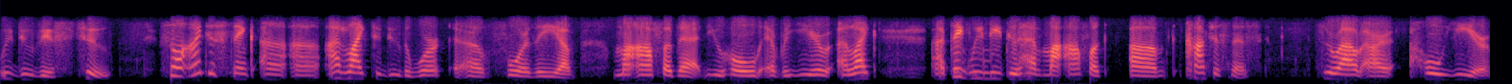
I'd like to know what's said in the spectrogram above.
we do this too. So I just think uh, uh, I like to do the work uh, for the uh, Ma'afa that you hold every year. I like. I think we need to have Ma'afa um, consciousness throughout our whole year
